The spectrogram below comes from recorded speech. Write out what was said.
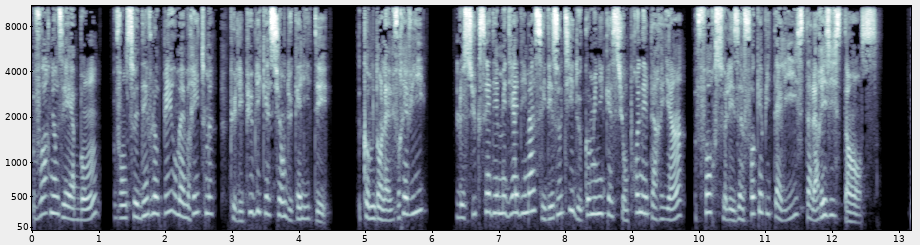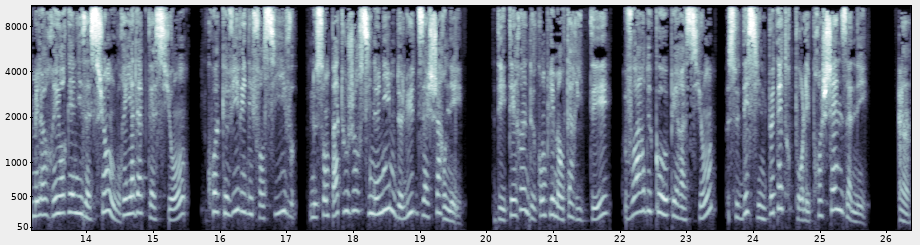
voire nauséabonds, vont se développer au même rythme que les publications de qualité. Comme dans la vraie vie, le succès des médias d'IMAS et des outils de communication pronétariens force les infocapitalistes à la résistance. Mais leur réorganisation ou réadaptation, quoique vive et défensive, ne sont pas toujours synonymes de luttes acharnées. Des terrains de complémentarité, voire de coopération, se dessinent peut-être pour les prochaines années. 1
